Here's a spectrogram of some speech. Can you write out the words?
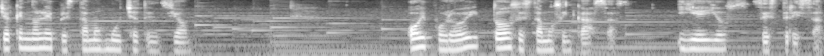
ya que no le prestamos mucha atención. Hoy por hoy todos estamos en casas y ellos se estresan.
